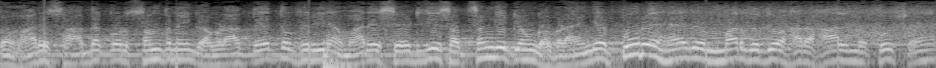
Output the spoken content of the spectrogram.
तो हमारे साधक और संत नहीं घबराते तो फिर ये हमारे सेठ जी सत्संगी क्यों घबराएँगे? पूरे हैं वे मर्द जो हर हाल में खुश हैं।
